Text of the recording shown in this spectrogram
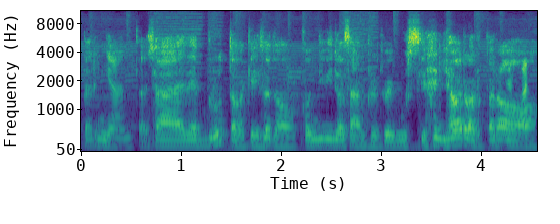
per niente. Cioè, ed è brutto perché di solito condivido sempre i tuoi gusti negli horror, però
